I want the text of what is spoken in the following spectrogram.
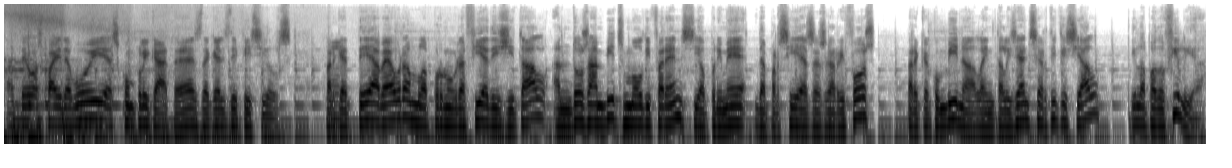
El teu espai d'avui és complicat, eh? és d'aquells difícils, perquè té a veure amb la pornografia digital en dos àmbits molt diferents i el primer de per si és esgarrifós perquè combina la intel·ligència artificial i la pedofília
